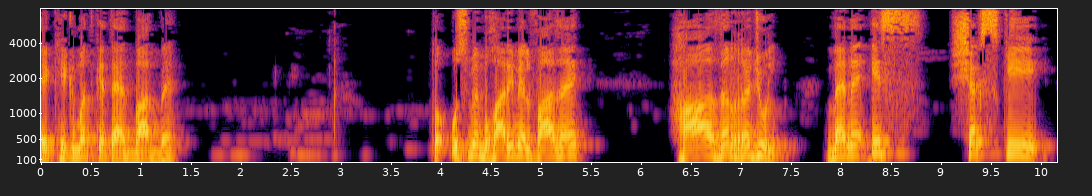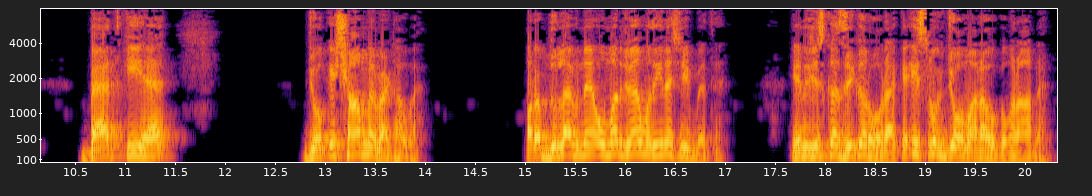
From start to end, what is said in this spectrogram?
ایک حکمت کے تحت بعد میں، تو اس میں بخاری میں الفاظ ہیں حاضر رجل میں نے اس شخص کی بیت کی ہے جو کہ شام میں بیٹھا ہوا ہے۔ اور عبداللہ ابن عمر جو ہے مدینہ شریف میں تھے۔ یعنی جس کا ذکر ہو رہا ہے کہ اس وقت جو ہمارا حکمران ہے۔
